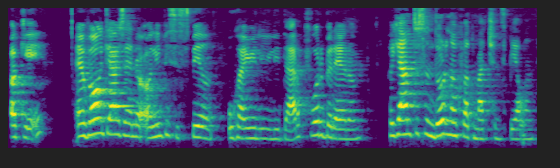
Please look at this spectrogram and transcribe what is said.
Oké. En volgend jaar zijn er Olympische Spelen. Hoe gaan jullie jullie daarop voorbereiden? We gaan tussendoor nog wat matchen spelen.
